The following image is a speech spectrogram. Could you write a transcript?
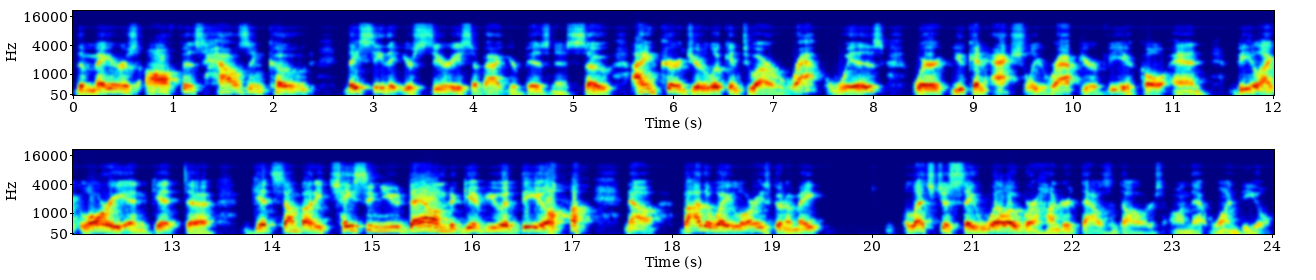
the mayor's office, housing code. They see that you're serious about your business. So I encourage you to look into our Wrap Whiz, where you can actually wrap your vehicle and be like Lori and get uh, get somebody chasing you down to give you a deal. now by the way, Lori's going to make, let's just say, well over a hundred thousand dollars on that one deal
